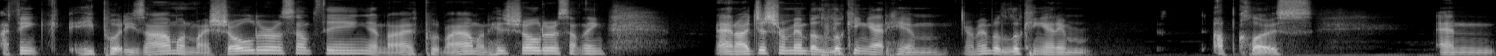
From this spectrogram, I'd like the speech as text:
i think he put his arm on my shoulder or something and i put my arm on his shoulder or something. And I just remember looking at him. I remember looking at him up close, and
